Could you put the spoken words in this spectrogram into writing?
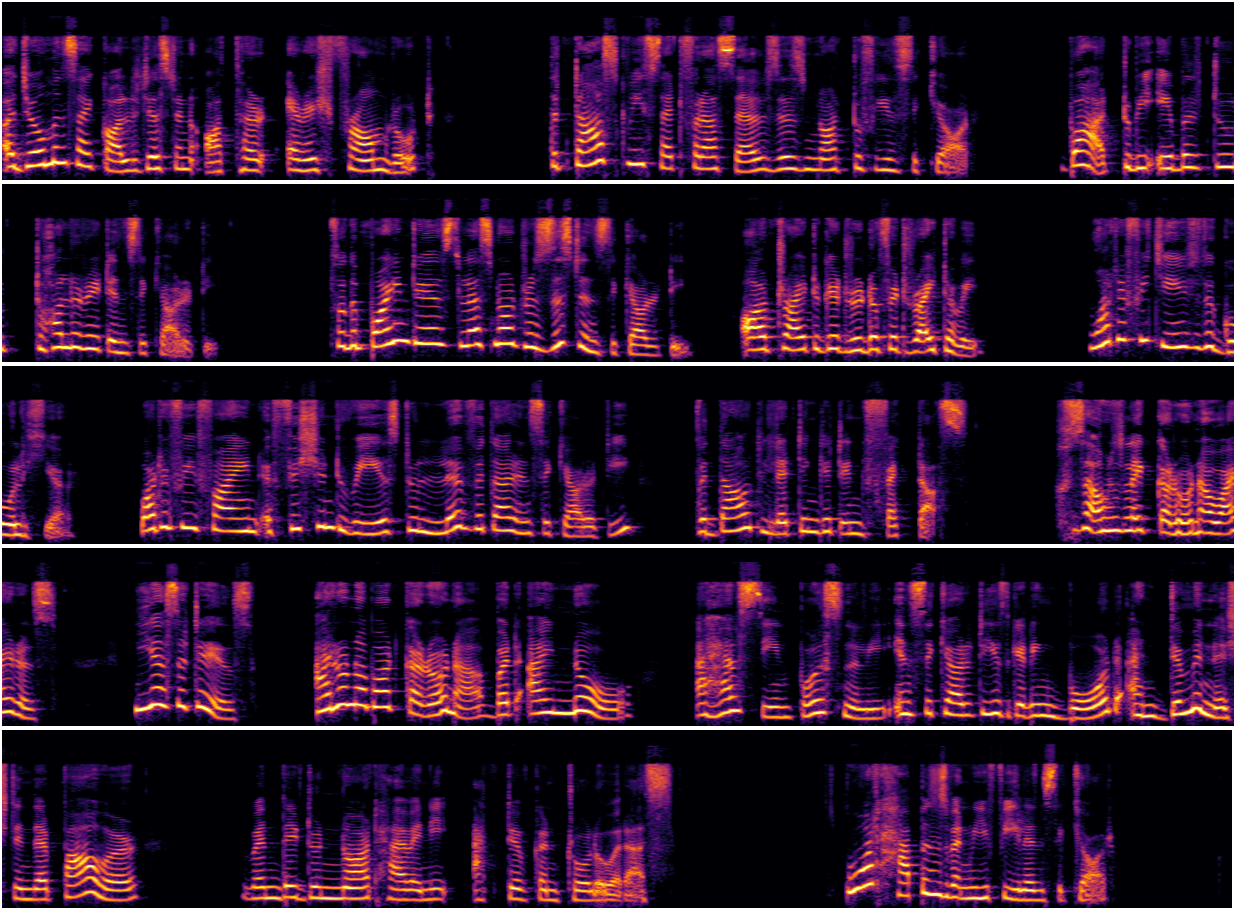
A German psychologist and author Erich Fromm wrote The task we set for ourselves is not to feel secure, but to be able to tolerate insecurity. So the point is, let's not resist insecurity or try to get rid of it right away. What if we change the goal here? What if we find efficient ways to live with our insecurity without letting it infect us? Sounds like coronavirus. Yes, it is. I don't know about corona, but I know I have seen personally insecurity is getting bored and diminished in their power when they do not have any active control over us. What happens when we feel insecure?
